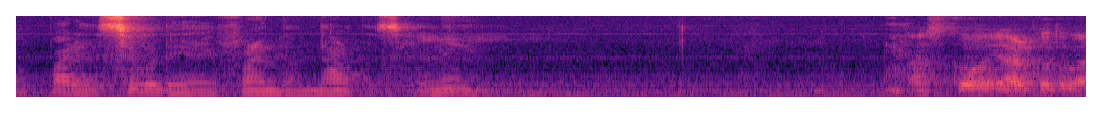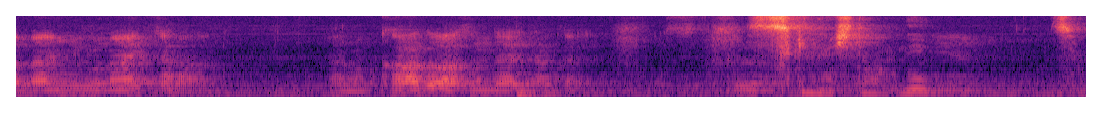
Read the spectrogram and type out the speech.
やっぱりすぐでフレンドになるんですよね、あそこやることが何にもないからあのカード遊んだりなんか好きな人はね、そう。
